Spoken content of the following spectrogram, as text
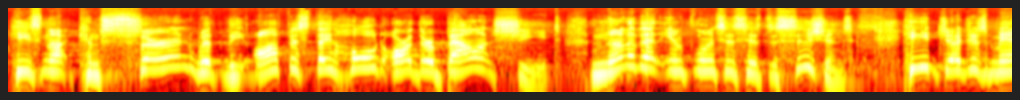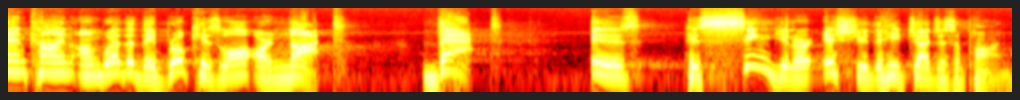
he's not concerned with the office they hold or their balance sheet. None of that influences his decisions. He judges mankind on whether they broke his law or not. That is his singular issue that he judges upon.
